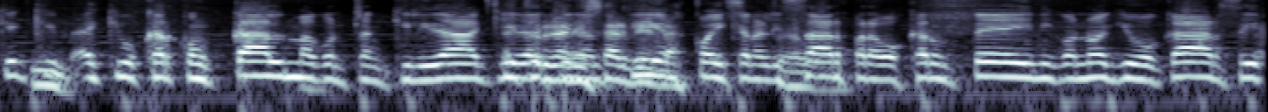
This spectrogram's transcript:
que hay, que hay que buscar con calma, con tranquilidad, que queda, organizar quedan bien las tiempo, hay que analizar bueno. para buscar un técnico, no equivocarse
